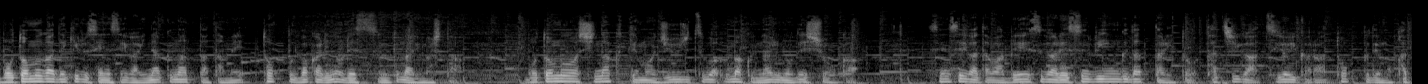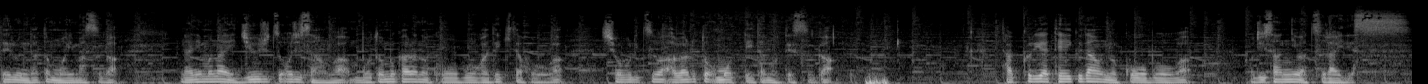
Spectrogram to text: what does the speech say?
ボトムができる先生がいなくなったためトップばかりのレッスンとなりました。ボトムをしなくても柔術はうまくなるのでしょうか？先生方はベースがレスリングだったりと立ちが強いからトップでも勝てるんだと思いますが何もない柔術おじさんはボトムからの攻防ができた方が勝率は上がると思っていたのですがタックルやテイクダウンの攻防はおじさんには辛いです。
